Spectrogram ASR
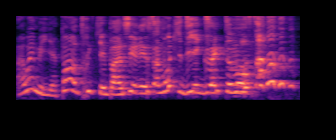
ah ouais, mais il n'y a pas un truc qui est passé récemment qui dit exactement ça.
